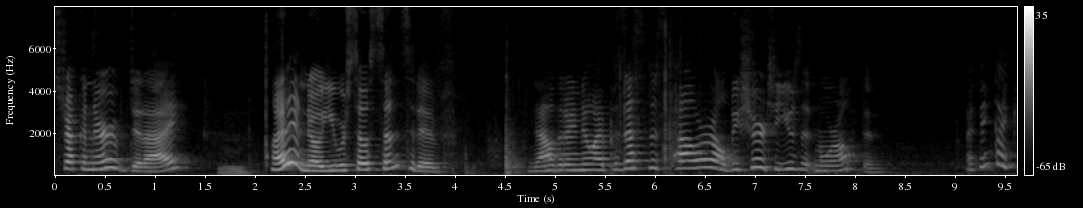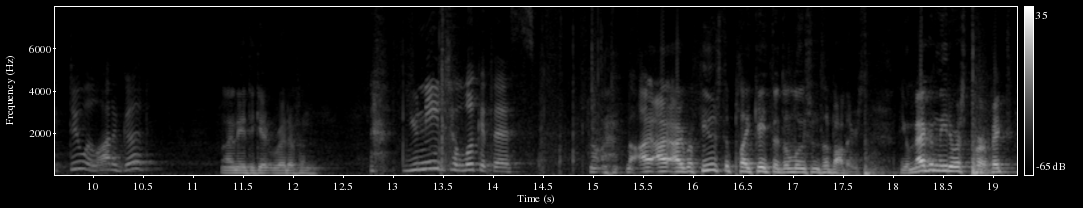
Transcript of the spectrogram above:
struck a nerve, did I? I didn't know you were so sensitive. Now that I know I possess this power, I'll be sure to use it more often. I think I could do a lot of good. I need to get rid of him. You need to look at this. No, no, I, I I refuse to placate the delusions of others. The omega meter is perfect,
